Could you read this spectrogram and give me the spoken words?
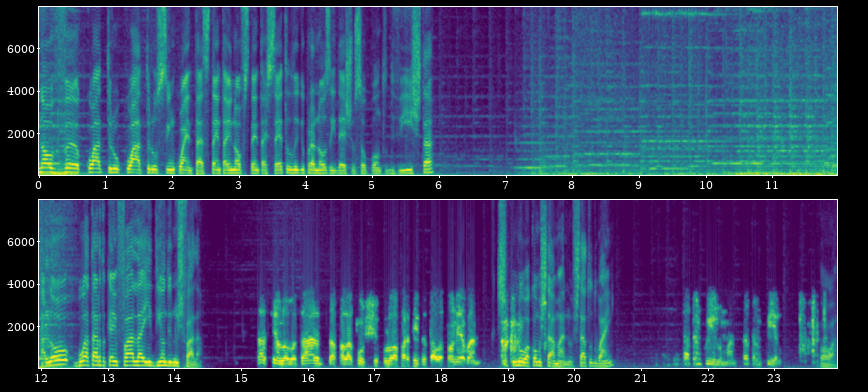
Nove quatro quatro cinquenta setenta e nove setenta e sete ligue para nós e deixe o seu ponto de vista. Alô, boa tarde, quem fala e de onde nos fala? Tá sim, alô, boa tarde. Está a falar com o Chico Lua a partir do telefone Habana. Chico Lua, como está, mano? Está tudo bem? Está tranquilo, mano. Está tranquilo. Boa.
